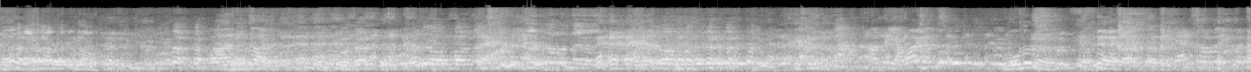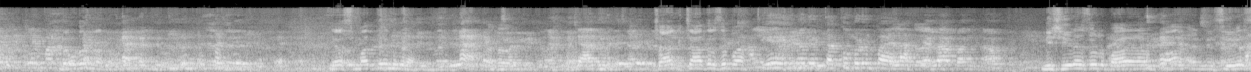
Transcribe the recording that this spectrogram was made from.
ನೋಡೋಣ? ನೋಡೋಣ ಎಸ್ ಮತ್ತೇನಿಲ್ಲ ಚಾಕ್ ಚಾದ್ರಸಪ್ಪ ತಕ್ಕೊಂಬಿಡ್ರಪ್ಪ ಎಲ್ಲ ಎಲ್ಲ ಬಂದ್ ನೀ ಸೀರಿಯಸ್ ಅವ್ರು ಭಾಳ ನೀ ಸೀರಿಯಸ್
